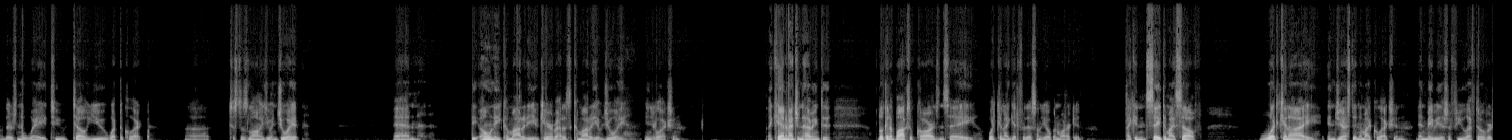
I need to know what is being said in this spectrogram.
there's no way to tell you what to collect, uh, just as long as you enjoy it. And the only commodity you care about is the commodity of joy in your collection. I can't imagine having to look at a box of cards and say, what can I get for this on the open market? I can say to myself, what can I ingest into my collection? And maybe there's a few left over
